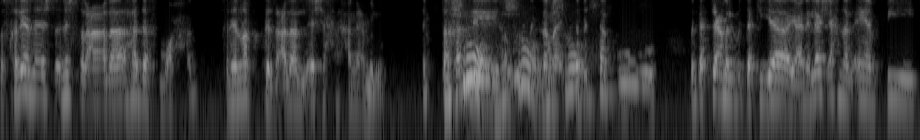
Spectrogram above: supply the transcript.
بس خلينا نشتغل على هدف موحد. خلينا نركز على إيش إحنا حنعمله. أنت خلي مشروع زي ما أنت بدك وبدك تعمل بدك إياه. يعني ليش إحنا ال AMP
